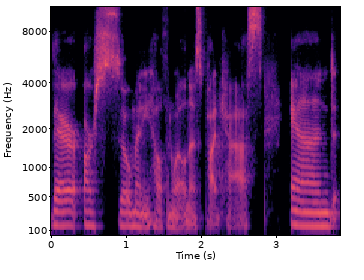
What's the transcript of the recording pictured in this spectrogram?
there are so many health and wellness podcasts and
